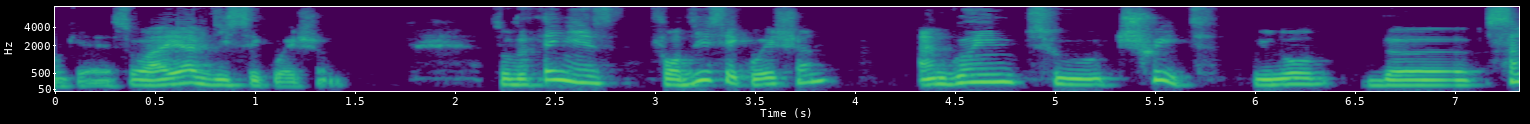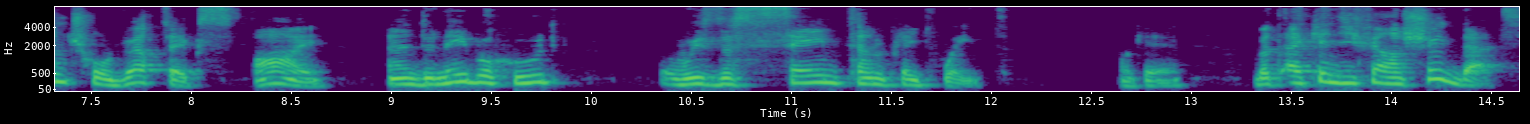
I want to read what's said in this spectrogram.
Okay, so I have this equation. So the thing is, for this equation, I'm going to treat you know the central vertex i and the neighborhood with the same template weight. Okay, but I can differentiate that.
